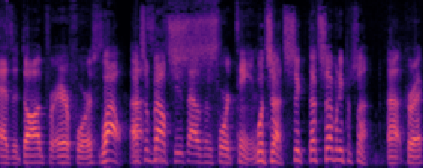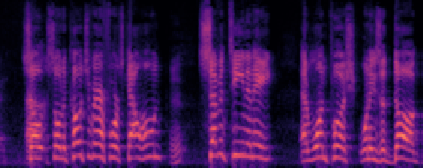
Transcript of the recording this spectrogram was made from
as a dog for Air Force. Wow, that's uh, about since 2014. What's that? Six, that's seventy percent. Uh, correct. So, Uh, so the coach of Air Force Calhoun, seventeen and eight and one push when he's a dog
